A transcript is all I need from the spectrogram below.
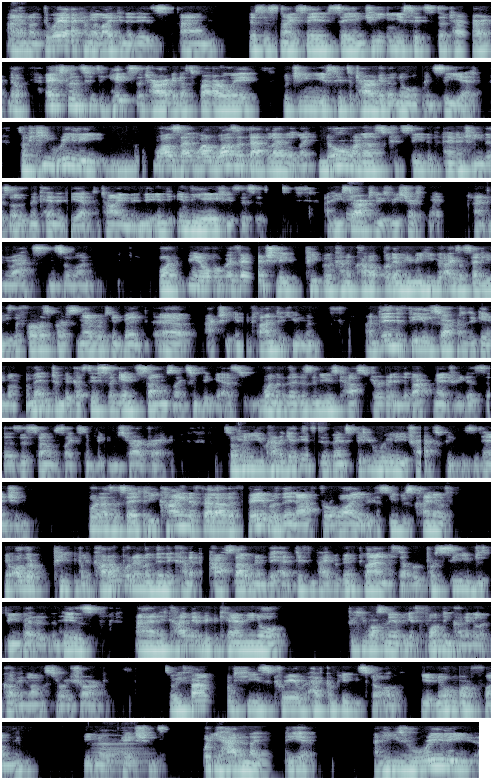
And the way I kind of liken it is, um, there's this nice saying, saying genius hits the target. No, excellence hits, hits a target that's far away, but genius hits a target that no one can see yet. So he really was that well was at that level. Like no one else could see the potential in this other than Kennedy at the time. In the in, in the eighties, this is, and he started his research by planting rats and so on. But you know, eventually people kind of caught up with him. I mean, he, as I said, he was the first person ever to invent uh, actually implant a human. And then the field started to gain momentum because this again sounds like something as one of the there's a newscaster in the documentary that says this sounds like something from Star Trek. So when you kind of get these events, it really attracts people's attention. But as I said, he kind of fell out of favor then after a while because he was kind of you know, other people caught up with him and then they kind of passed out with him. They had different type of implants that were perceived as being better than his and he kind of became, you know, he wasn't able to get funding, cutting, cutting long story short. So he found his career had completely stalled. He had no more funding, he had no patience, but he had an idea. And he's really,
